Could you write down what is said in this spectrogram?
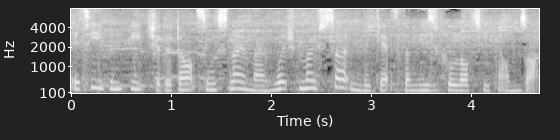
It even featured a dancing snowman, which most certainly gets the musical Lottie thumbs up.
